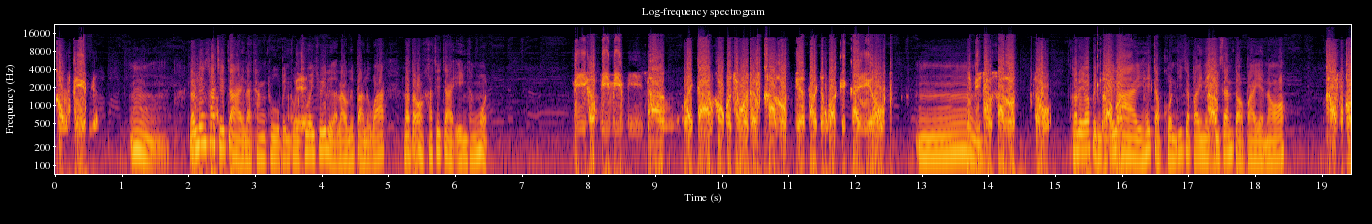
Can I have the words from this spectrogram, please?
เข้ากรุงเทพเนี่ยอืม แล้วเรื่องค่าใช้จ่ายล่ะทางทรูเป็นคนช่วยช่วยเหลือเราหรือเปล่าหรือว่า เราต้องออกค่าใช้จ่ายเองทั้งหมด มีครับมีมีมีทางรายการเขาก็ช่วยแบบค่ารถเนี่ยต่างจังหวัดไกลๆครับ ผมอืมมีช่วยค่ารถครับผมก็เลยว่าเป็นไกด์ไลน์ให้กับคนที่จะไปในครับซีซั่นต่อไปอะเนาะครับก็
